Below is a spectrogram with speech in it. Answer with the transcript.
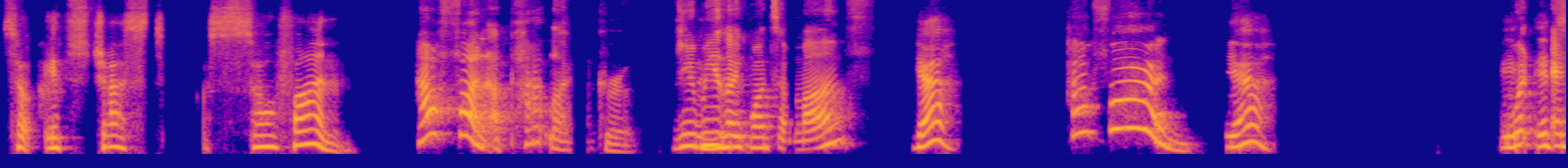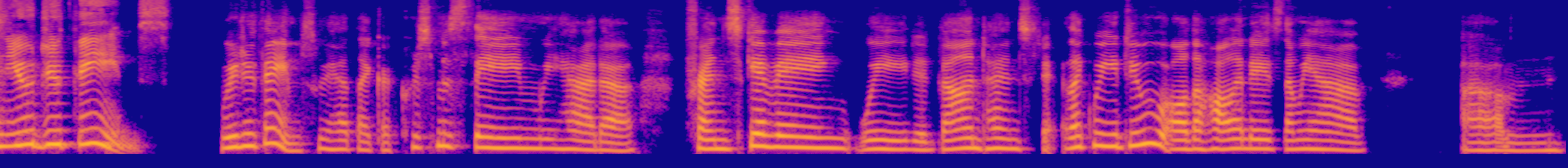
So it's just so fun. How fun. A potluck group. Do you meet mm-hmm. like once a month? Yeah. How fun. Yeah. It, what and you do themes. We do themes. We had like a Christmas theme, we had a Friendsgiving, we did Valentine's Day. Like we do all the holidays, then we have um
